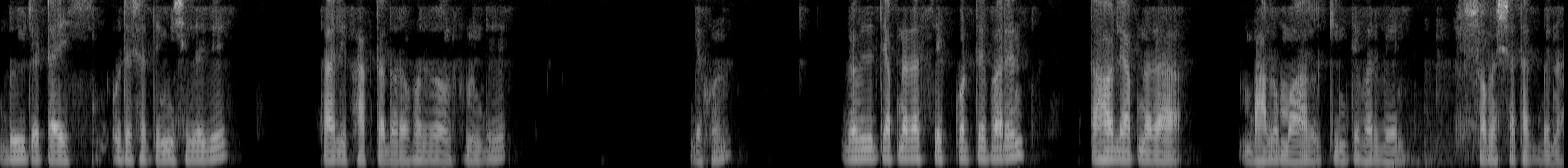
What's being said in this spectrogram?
দুইটা টাইস ওটার সাথে মিশে যাবে। তাহলে ফাঁকটা ধরা পড়বে অল্প মিনিটে। দেখুন, এভাবে যদি আপনারা চেক করতে পারেন, তাহলে আপনারা ভালো মাল কিনতে পারবেন, সমস্যা থাকবে না।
